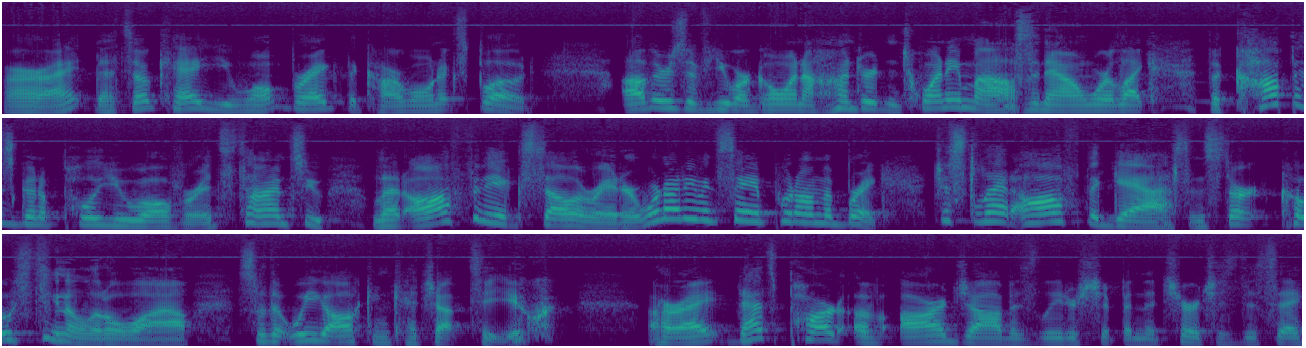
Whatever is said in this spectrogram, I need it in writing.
all right? That's okay. You won't break, the car won't explode. Others of you are going 120 miles an hour, and we're like, the cop is going to pull you over. It's time to let off the accelerator. We're not even saying put on the brake. Just let off the gas and start coasting a little while so that we all can catch up to you. All right? That's part of our job as leadership in the church is to say,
